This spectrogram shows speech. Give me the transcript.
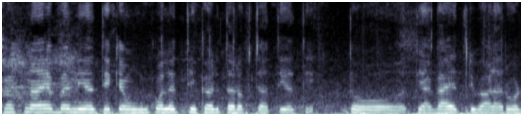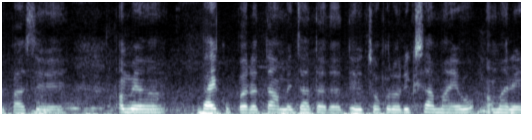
ઘટના એ બની હતી કે હું કોલેજથી ઘર તરફ જતી હતી. તો ત્યાં ગાયત્રીવાળા રોડ પાસે અમે બાઇક ઉપર હતા અમે જતા હતા તે છોકરો રિક્ષામાં આવ્યો અમારે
